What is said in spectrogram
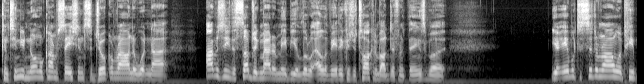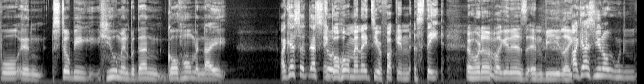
continue normal conversations, to joke around and whatnot. Obviously, the subject matter may be a little elevated because you're talking about different things, but you're able to sit around with people and still be human, but then go home at night. I guess that, that's And go home at night to your fucking estate or whatever the fuck it is and be like I guess you know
